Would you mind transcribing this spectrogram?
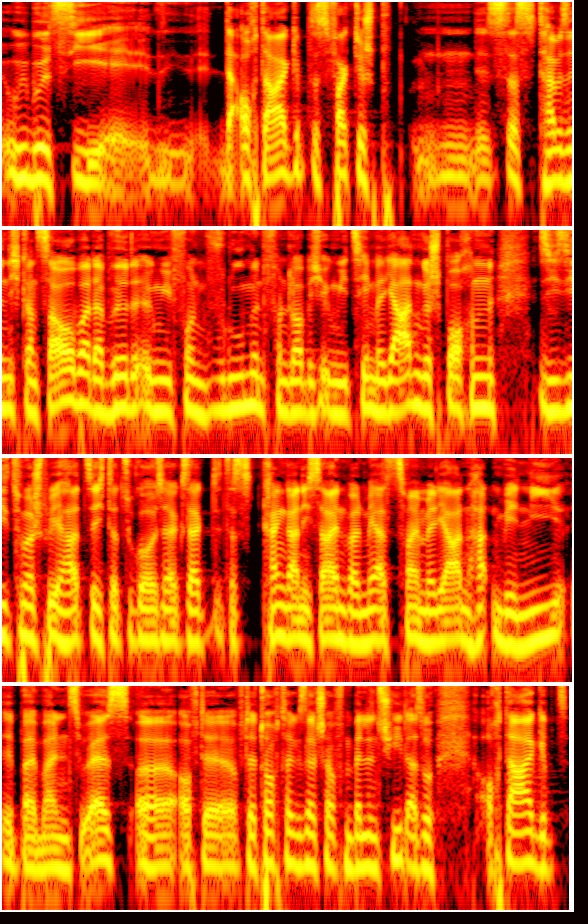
We will see. Auch da gibt es faktisch, ist das teilweise nicht ganz sauber. Da würde irgendwie von Volumen von, glaube ich, irgendwie 10 Milliarden gesprochen. Sie, sie zum Beispiel hat sich dazu geäußert, hat gesagt, das kann gar nicht sein, weil mehr als 2 Milliarden hatten wir nie bei Binance US äh, auf, der, auf der Tochtergesellschaft von Balance Sheet. Also auch da gibt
